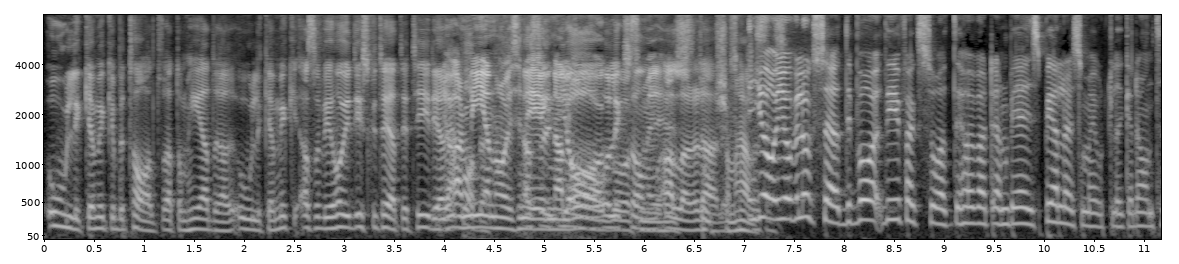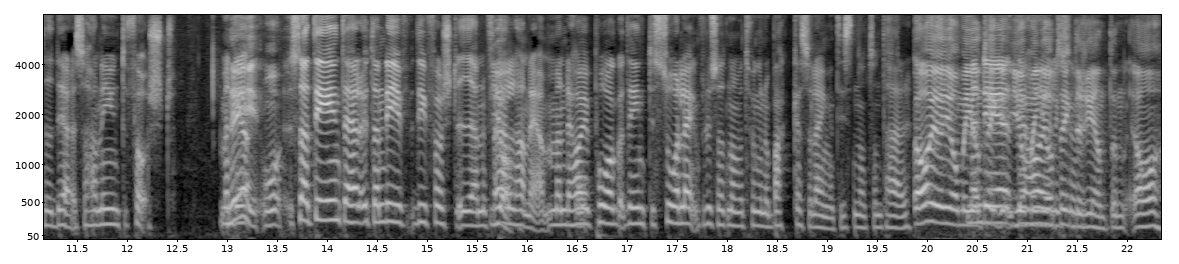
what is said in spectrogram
olika mycket betalt för att de hedrar olika mycket. Alltså vi har ju diskuterat det tidigare. Ja, armén har ju sina Alltså, egna ja, lag och och liksom hur alla det där. Liksom. Ja, jag vill också säga att det, var, det är ju faktiskt så att det har varit NBA-spelare som har gjort likadant tidigare, så han är ju inte först. Men Nej, det, och- så att det är inte heller, utan det är, det är först i NFL Ja. han är. Men det har ju pågått, det är inte så länge, för du sa att man var tvungen att backa så länge tills något sånt här. Ja, ja, ja, men, Men jag, det- tänkte, ja, men jag liksom- tänkte rent en, ja,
